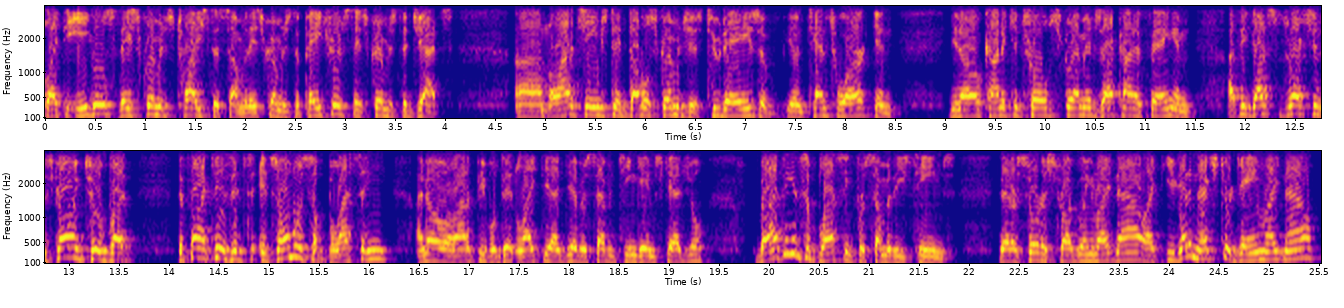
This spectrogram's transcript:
like the Eagles, they scrimmaged twice this summer. They scrimmaged the Patriots, they scrimmaged the Jets. Um, a lot of teams did double scrimmages, two days of you know, intense work and you know, kind of controlled scrimmage, that kind of thing. And I think that's the direction it's going to. But the fact is, it's it's almost a blessing. I know a lot of people didn't like the idea of a 17 game schedule, but I think it's a blessing for some of these teams that are sort of struggling right now. Like you get an extra game right now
